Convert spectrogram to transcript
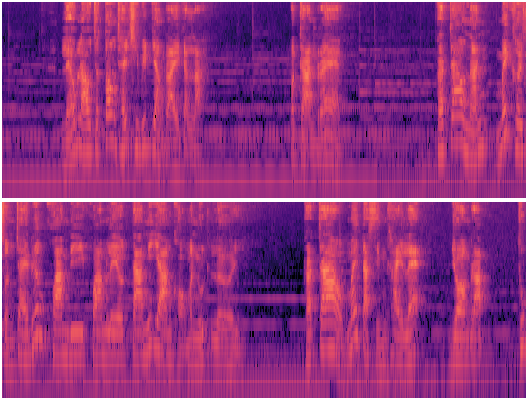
ๆ แล้วเราจะต้องใช้ชีวิตอย่างไรกันล่ะ ประการแรก พระเจ้านั้นไม่เคยสนใจเรื่องความดีความเลวตามนิยามของมนุษย์เลย พระเจ้าไม่ตัดสินใครและยอมรับทุก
